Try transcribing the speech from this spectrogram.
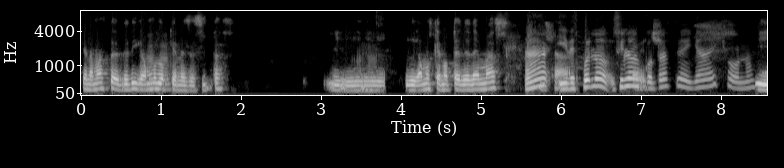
que nada más te dé, digamos, lo que necesitas. Y, digamos que no te dé de más. Ah, y "Ah, después lo, sí lo está hecho". encontraste ya hecho o no? Y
